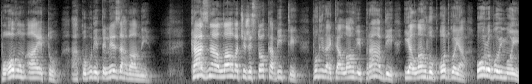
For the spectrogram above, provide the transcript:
Po ovom ajetu, ako budete nezahvalni, kazna Allahova će žestoka biti. Pogledajte Allahovi pravdi i Allahovog odgoja. O robovi moji,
